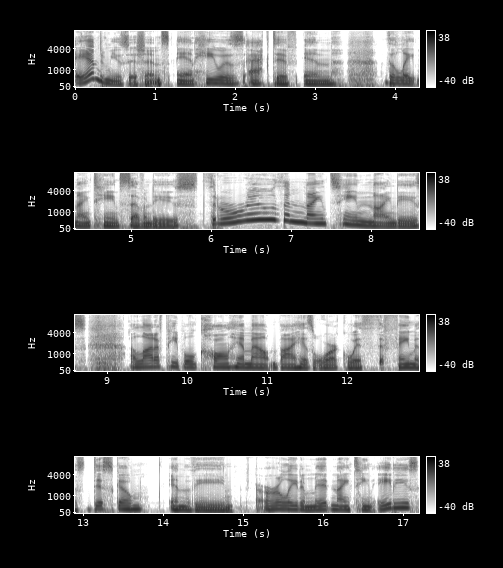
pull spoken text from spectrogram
and musicians, and he was active in the late 1970s through the 1990s. A lot of people call him out by his work with the famous disco in the early to mid 1980s.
